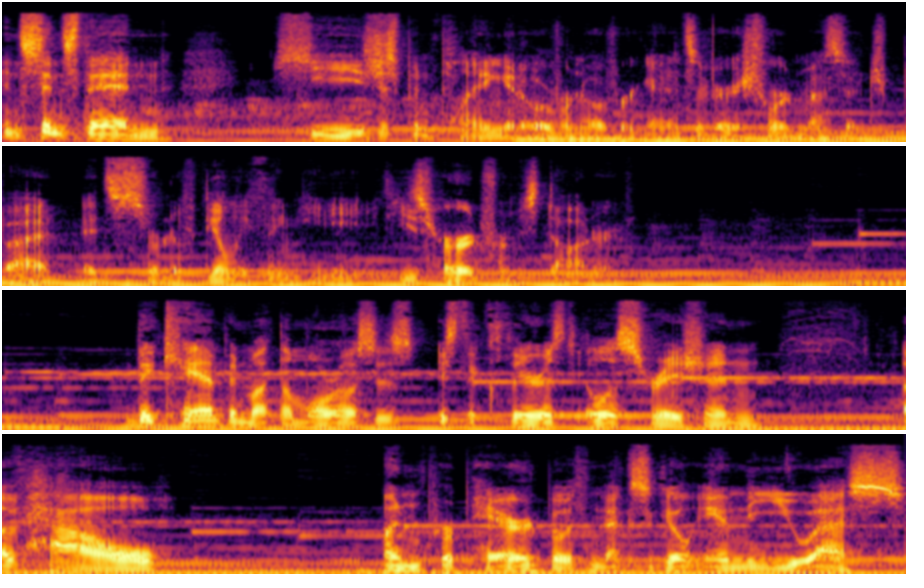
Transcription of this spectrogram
And since then, he's just been playing it over and over again. It's a very short message, but it's sort of the only thing he, he's heard from his daughter. The camp in Matamoros is, is the clearest illustration of how unprepared both Mexico and the US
